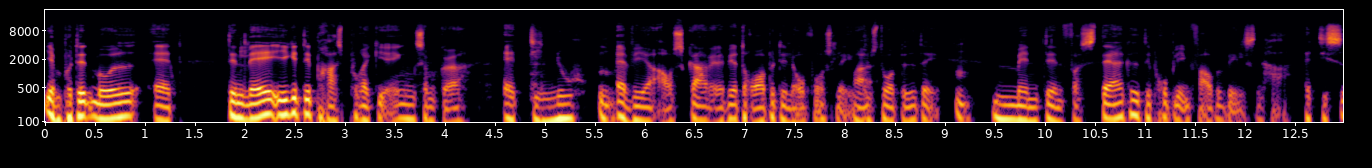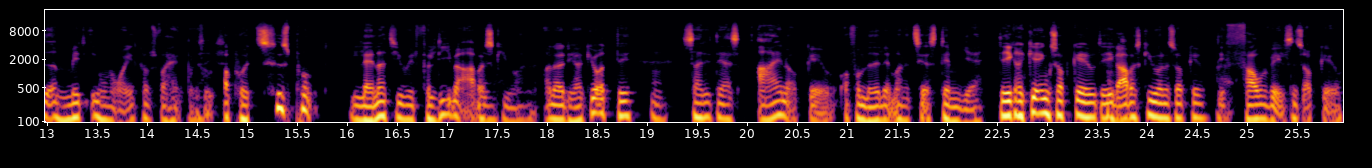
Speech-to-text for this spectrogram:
Jamen på den måde, at den lagde ikke det pres på regeringen, som gør, at de nu Mm. er ved at afskaffe, eller ved at droppe det lovforslag Nej. om stor bededag. Mm. Men den forstærkede det problem, fagbevægelsen har, at de sidder midt i nogle overenskomstforhandlinger. Præcis. Og på et tidspunkt lander de jo et forlig med arbejdsgiverne. Og når de har gjort det, Mm. så er det deres egen opgave at få medlemmerne til at stemme ja. Det er ikke regeringens opgave, det er ikke arbejdsgivernes opgave, det er fagbevægelsens opgave.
